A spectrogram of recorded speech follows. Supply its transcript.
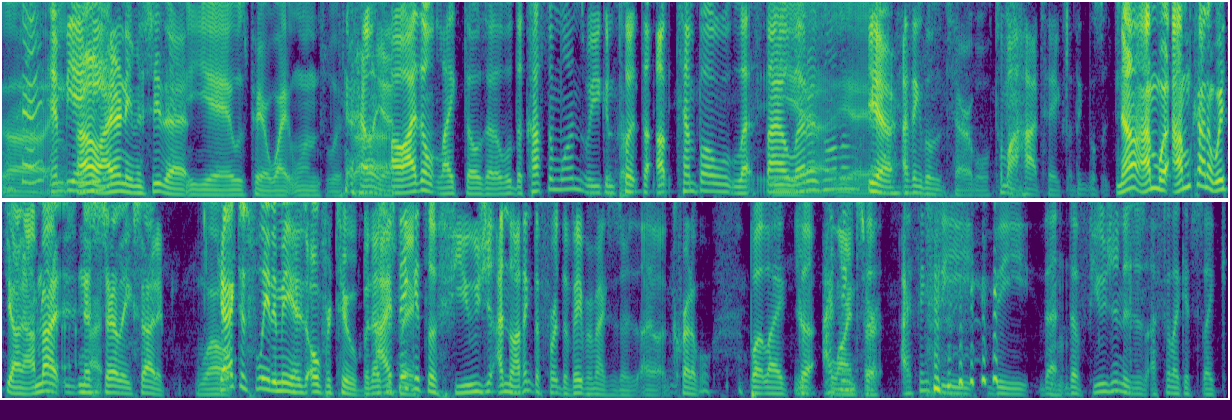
Uh, Okay. and- NBA. Oh, Heat. I didn't even see that. Yeah, it was a pair of white ones with. Hell uh, yeah. Oh, I don't like those. At all. The custom ones where you can put the up tempo le- style Yeah, letters on them. yeah. Yeah. I think those are terrible. To my hot takes, I think those are. No, I'm wi- I'm kind of with you on it. I'm not necessarily excited. Well, Cactus Flea to me is over two, but that's I think me. it's a fusion. I know. I think the fir- the Vapor Maxes are uh, incredible, but like You're the I think sir. the, I think the the that the fusion is just. I feel like it's like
